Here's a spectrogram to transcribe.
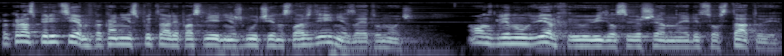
Как раз перед тем, как они испытали последнее жгучее наслаждение за эту ночь, он взглянул вверх и увидел совершенное лицо статуи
